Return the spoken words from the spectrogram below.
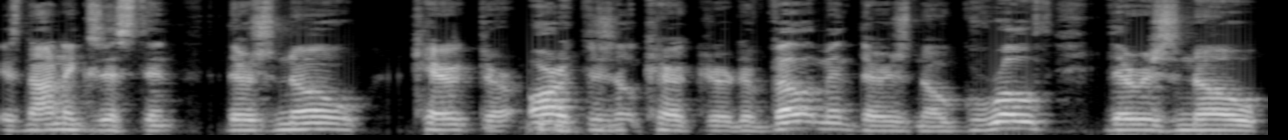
is non-existent. There's no character arc. There's no character development. There is no growth. There is no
